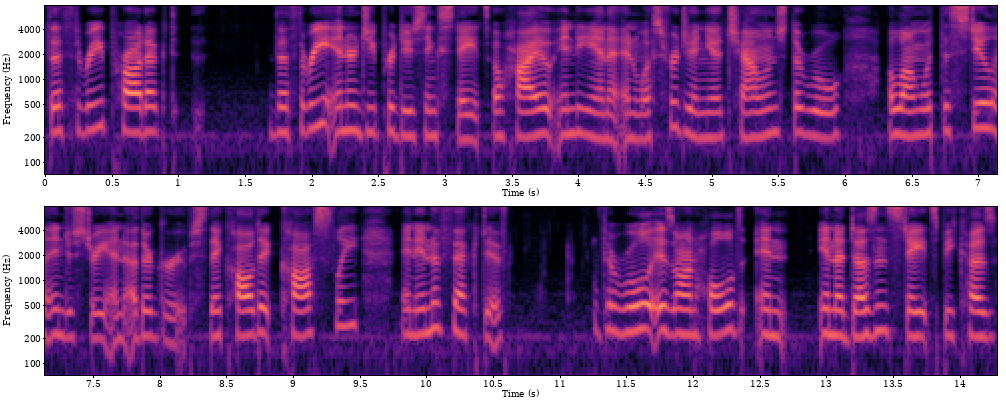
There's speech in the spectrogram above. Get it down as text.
The three product the three energy producing states, Ohio, Indiana, and West Virginia, challenged the rule along with the steel industry and other groups. They called it costly and ineffective. The rule is on hold in, in a dozen states because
